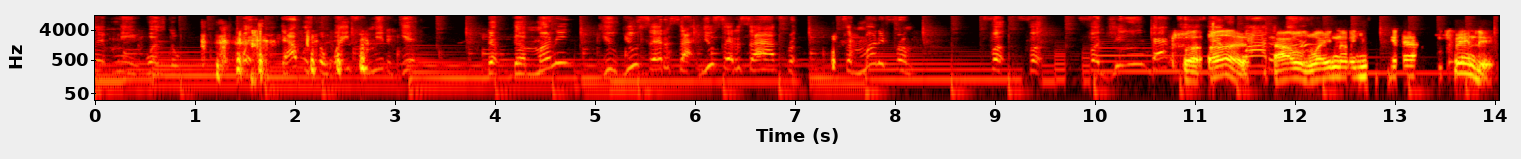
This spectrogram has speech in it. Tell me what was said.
sent me was the wait, that was the way for me to get the, the money? You you set aside you set aside for some money from for for for Gene back For us, I was waiting on you to get out and spend it.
